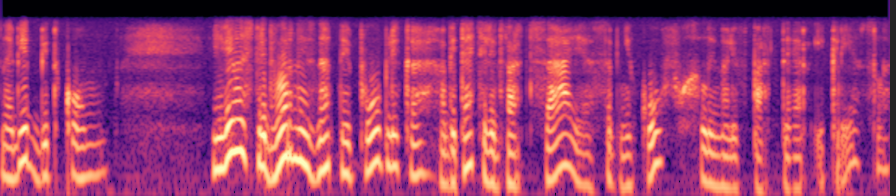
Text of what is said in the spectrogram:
набит битком. Явилась придворная и знатная публика, обитатели дворца и особняков хлынули в портер и кресла,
